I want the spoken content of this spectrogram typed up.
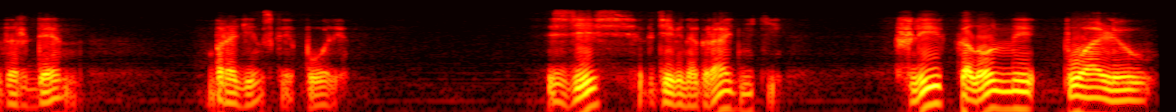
Верден, Бородинское поле. Здесь, где виноградники, шли колонны Пуалю,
